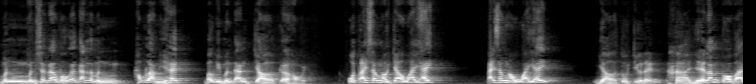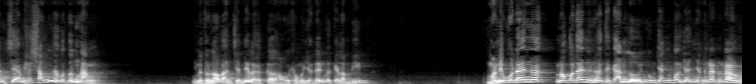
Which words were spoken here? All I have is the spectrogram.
mình mình sẽ ra vào cái cảnh là mình không làm gì hết bởi vì mình đang chờ cơ hội. Ủa tại sao ngồi chờ hoài vậy? Tại sao ngồi hoài vậy? Giờ tôi chưa đến. Dễ lắm tôi và anh xem sẽ sống theo cái tinh thần. Nhưng mà tôi nói với anh chị biết là cơ hội không bao giờ đến với kẻ làm biếng. Mà nếu có đến á nó có đến đi nữa thì cái anh lười cũng chẳng bao giờ nhận ra được đâu.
